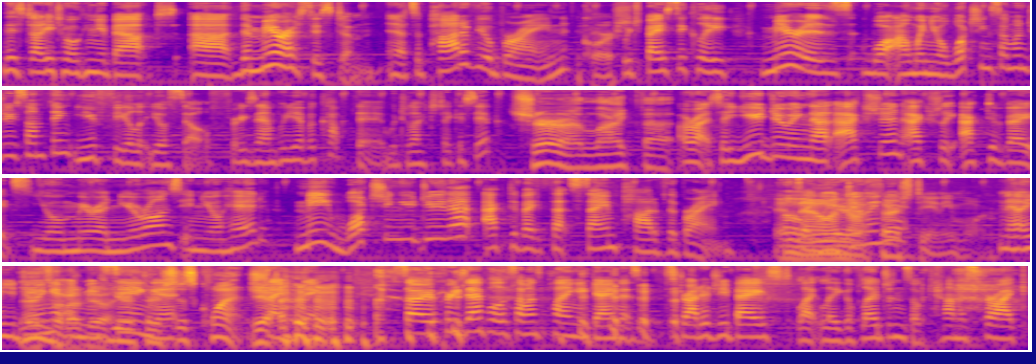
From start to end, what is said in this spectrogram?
this study talking about uh, the mirror system, and it's a part of your brain, of course. which basically mirrors what, uh, when you're watching someone do something, you feel it yourself. For example, you have a cup there. Would you like to take a sip? Sure, I like that. All right, so you doing that action actually activates your mirror neurons in your head. Me watching you do that activates that same part of the brain. And Oh, now I'm not Doing it? thirsty anymore. Now you're doing That's it and me I'm doing. seeing Your it. thirst is quenched. Same thing. So, for example, if someone's playing a game that's strategy based, like League of Legends or Counter Strike,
